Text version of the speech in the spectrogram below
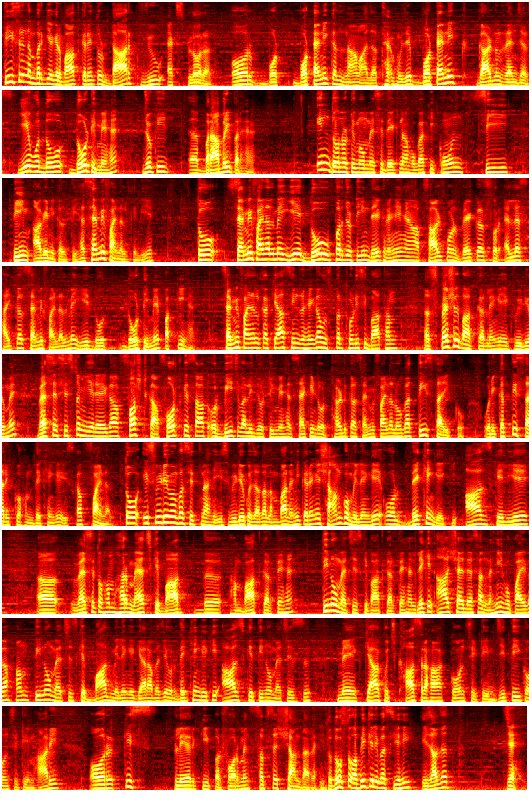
तीसरे नंबर की अगर बात करें तो डार्क व्यू एक्सप्लोरर और बोटेनिकल नाम आ जाता है मुझे बोटेनिक गार्डन रेंजर्स ये वो दो दो टीमें हैं जो कि बराबरी पर हैं। इन दोनों टीमों में से देखना होगा कि कौन सी टीम आगे निकलती है सेमीफाइनल के लिए। तो सेमीफाइनल में ये दो ऊपर जो टीम देख रहे हैं आप साल्ट पॉइंट ब्रेकर्स और एल एस हाइकर सेमीफाइनल में ये दो दो टीमें पक्की हैं। सेमीफाइनल का क्या सीन रहेगा उस पर थोड़ी सी बात हम स्पेशल बात कर लेंगे एक वीडियो में। वैसे सिस्टम ये रहेगा फ़र्स्ट का फोर्थ के साथ और बीच वाली जो टीमें हैं सेकंड और थर्ड का सेमीफाइनल होगा 30 तारीख को और 31 तारीख को हम देखेंगे इसका फाइनल तो इस वीडियो में बस इतना ही। इस वीडियो को ज़्यादा लंबा नहीं करेंगे शाम को मिलेंगे और देखेंगे कि आज के लिए आ, वैसे तो हम हर मैच के बाद हम बात करते हैं। तीनों मैचेस की बात करते हैं, लेकिन आज शायद ऐसा नहीं हो पाएगा। हम तीनों मैचेस के बाद मिलेंगे 11 बजे और देखेंगे कि आज के तीनों मैचेस में क्या कुछ खास रहा, कौन सी टीम जीती, कौन सी टीम हारी और किस प्लेयर की परफॉर्मेंस सबसे शानदार रही। तो दोस्तों, अभी के लिए बस यही। इजाज़त। जय हिंद।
